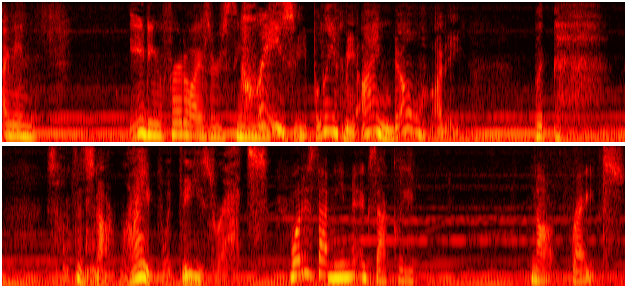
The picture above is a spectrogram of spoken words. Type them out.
I mean, eating fertilizer seems. Crazy, believe me, I know, honey. But something's not right with these rats. What does that mean exactly? Not right.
